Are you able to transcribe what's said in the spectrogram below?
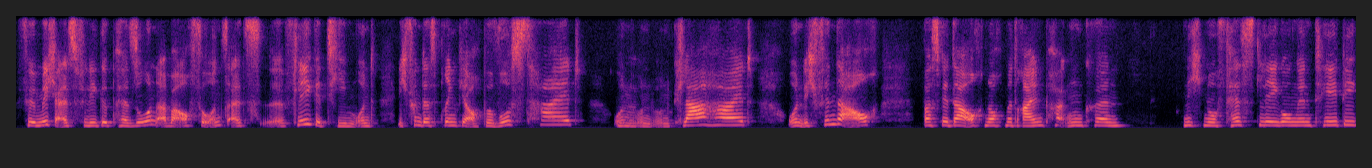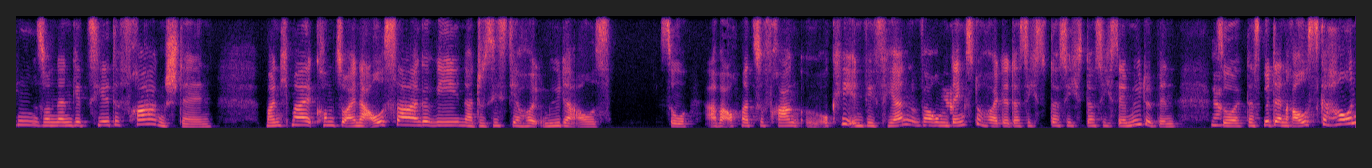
für mich als Pflegeperson, aber auch für uns als äh, Pflegeteam. Und ich finde, das bringt ja auch Bewusstheit und, mhm. und, und Klarheit. Und ich finde auch, was wir da auch noch mit reinpacken können, nicht nur Festlegungen tätigen, sondern gezielte Fragen stellen. Manchmal kommt so eine Aussage wie, na, du siehst ja heute müde aus. So, aber auch mal zu fragen, okay, inwiefern, warum ja. denkst du heute, dass ich, dass ich, dass ich sehr müde bin? Ja. So, das wird dann rausgehauen.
